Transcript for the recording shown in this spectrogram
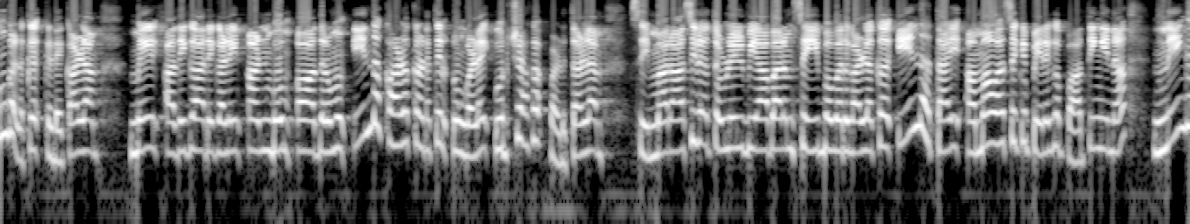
உங்களுக்கு கிடைக்கலாம். மேல் அதிகாரிகளின் அன்பும் ஆதரவும் இந்த காலகட்டத்தில் உங்களை உற்சாகப்படுத்தலாம். சிம்ம ராசியில தொழில் வியாபாரம் செய்பவர்களுக்கு இந்த தை அமாவாசைக்கு பிறகு பார்த்தீங்கன்னா நீங்க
